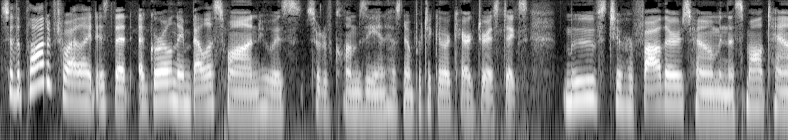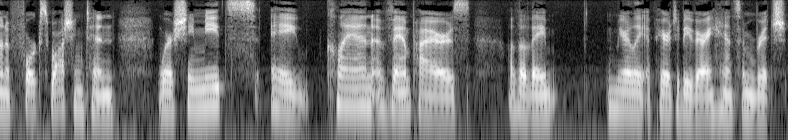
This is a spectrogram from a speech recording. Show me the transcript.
So, the plot of Twilight is that a girl named Bella Swan, who is sort of clumsy and has no particular characteristics, moves to her father's home in the small town of Forks, Washington, where she meets a clan of vampires, although they merely appear to be very handsome, rich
